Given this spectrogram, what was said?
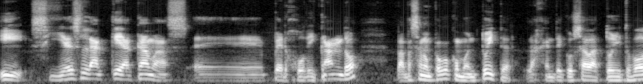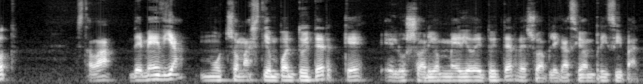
Y si es la que acabas eh, perjudicando, va a pasar un poco como en Twitter. La gente que usaba Tweetbot estaba de media mucho más tiempo en Twitter que el usuario medio de Twitter de su aplicación principal.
